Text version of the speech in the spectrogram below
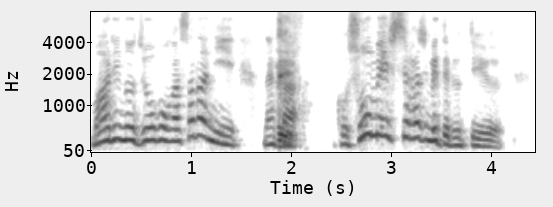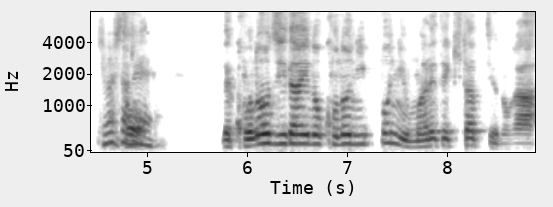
周りの情報がさらになんはいかこう証明し始めてるっていう、きましたね。で、この時代のこの日本に生まれてきたっていうのが、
